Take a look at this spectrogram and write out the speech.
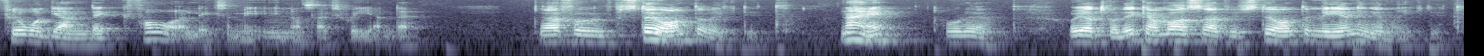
frågande kvar liksom i, i något slags skeende. Jag förstår inte riktigt. Nej, Tror det. Och jag tror det kan vara så att vi förstår inte meningen riktigt.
